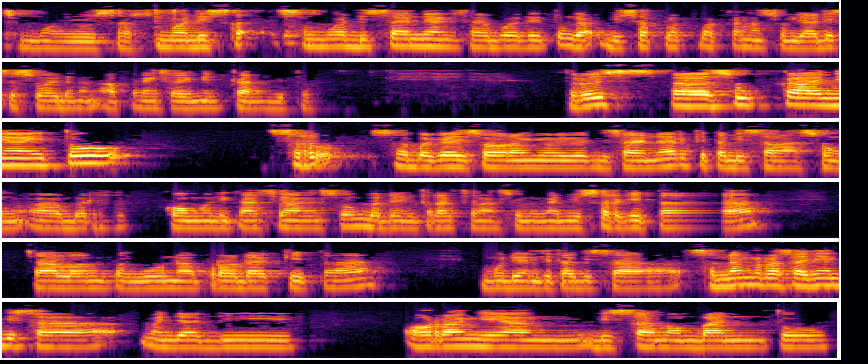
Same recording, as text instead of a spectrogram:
semua user semua desa, semua desain yang saya buat itu nggak bisa plek-plekan langsung jadi sesuai dengan apa yang saya inginkan gitu. Terus uh, sukanya itu seru sebagai seorang UX designer kita bisa langsung uh, berkomunikasi langsung berinteraksi langsung dengan user kita calon pengguna produk kita kemudian kita bisa senang rasanya bisa menjadi orang yang bisa membantu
